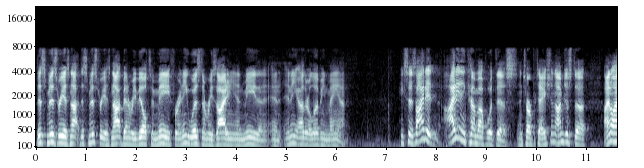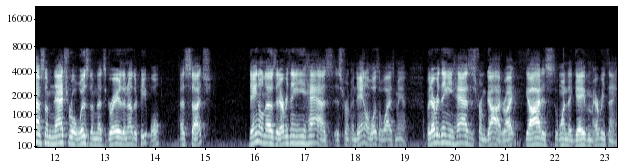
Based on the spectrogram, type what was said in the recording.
this mystery has not this mystery has not been revealed to me for any wisdom residing in me than in any other living man." He says, "I didn't I didn't come up with this interpretation. I'm just a I don't have some natural wisdom that's greater than other people as such." Daniel knows that everything he has is from and Daniel was a wise man. But everything he has is from God, right? God is the one that gave him everything.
